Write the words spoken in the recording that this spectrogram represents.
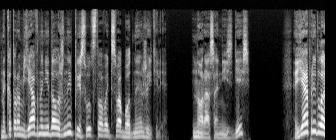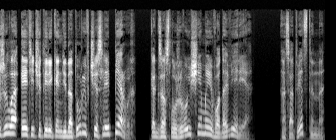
на котором явно не должны присутствовать свободные жители. Но раз они здесь, я предложила эти четыре кандидатуры в числе первых, как заслуживающие моего доверия, а, соответственно,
